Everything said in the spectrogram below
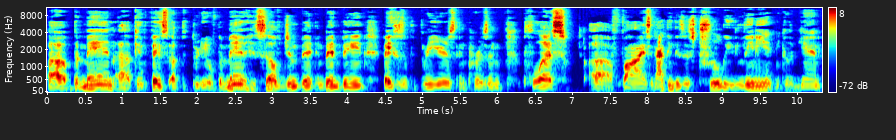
uh, the man uh, can face up to three. If the man himself, Jim Ben, ben faces up to three years in prison plus uh, fines, and I think this is truly lenient because again,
